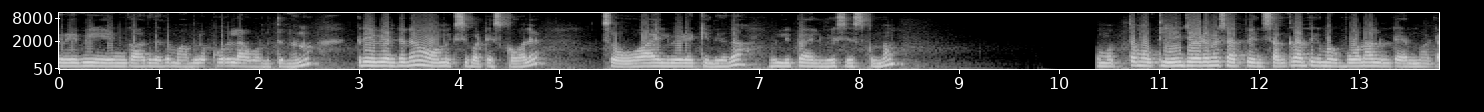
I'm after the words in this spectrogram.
గ్రేవీ ఏం కాదు కదా మామూలుగా కూరలా వండుతున్నాను. గ్రేవీ అంటేనే మిక్సీ పట్టేసుకోవాలి. సో ఆయిల్ వేడెక్కింది కదా ఉల్లిపాయలు వేసేసుకుందాం. మొత్తం క్లీన్ చేయడమే సరిపోయింది. సంక్రాంతికి మాకు బోనాలు ఉంటాయి అన్నమాట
